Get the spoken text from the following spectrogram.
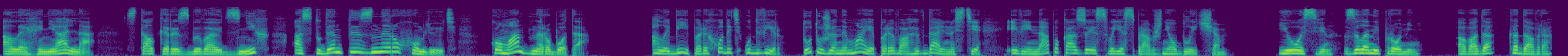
але геніальна. Сталкери збивають з ніг, а студенти знерухомлюють. Командна робота. Але бій переходить у двір. Тут уже немає переваги в дальності, і війна показує своє справжнє обличчя. І ось він, зелений промінь. Авада – кадавра.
